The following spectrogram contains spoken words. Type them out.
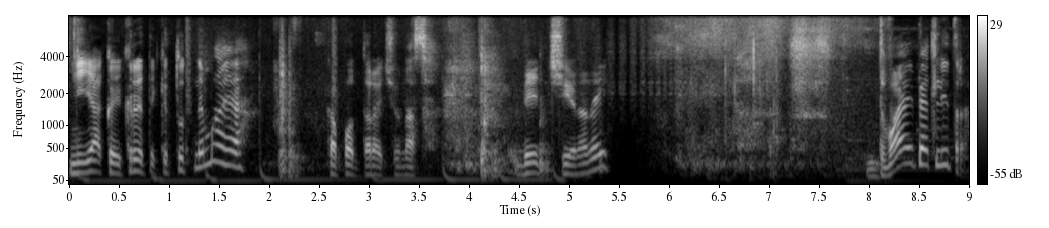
ніякої критики тут немає. Капот, до речі, у нас відчинений. 2,5 літра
